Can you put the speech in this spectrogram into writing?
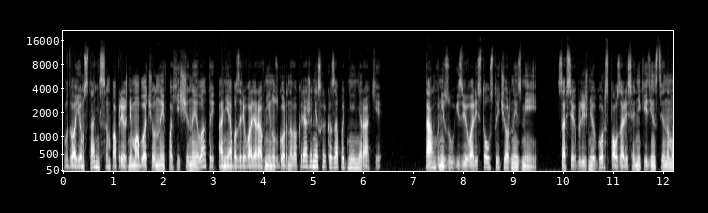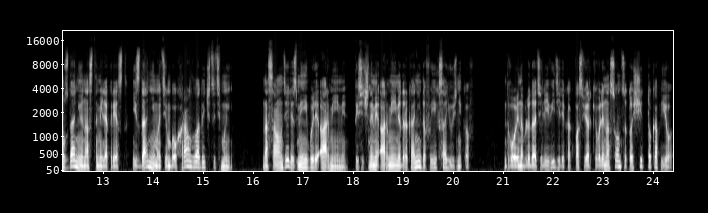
Вдвоем с Танисом, по-прежнему облаченные в похищенные латы, они обозревали равнину с горного кряжа несколько западнее Нераки. Там, внизу, извивались толстые черные змеи. Со всех ближних гор сползались они к единственному зданию на Стамиля Крест, и зданием этим был храм Владычицы Тьмы. На самом деле змеи были армиями, тысячными армиями драконидов и их союзников. Двое наблюдателей видели, как посверкивали на солнце то щит, то копье.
